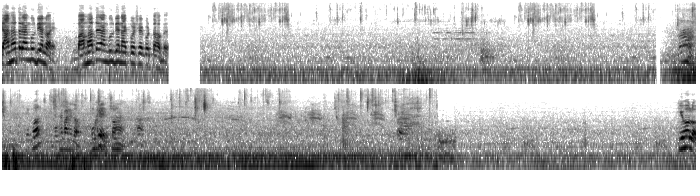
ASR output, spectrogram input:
ডান হাতের আঙ্গুল দিয়ে নয় বাম হাতের আঙ্গুল দিয়ে নাক পরিষ্কার করতে হবে। মুখে পানি দাও। মুখে সব হ্যাঁ। আচ্ছা কি হলো?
